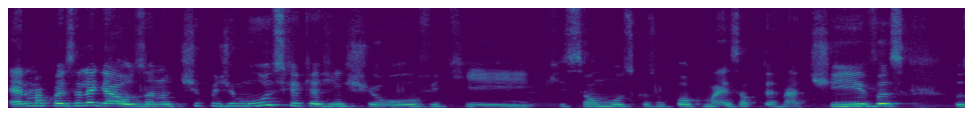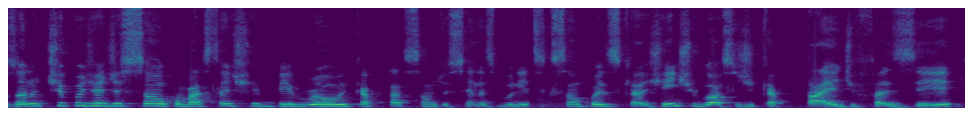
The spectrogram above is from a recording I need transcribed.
era uma coisa legal, usando o tipo de música que a gente ouve, que, que são músicas um pouco mais alternativas, usando o tipo de edição com bastante B-roll e captação de cenas bonitas, que são coisas que a gente gosta de captar e de fazer.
